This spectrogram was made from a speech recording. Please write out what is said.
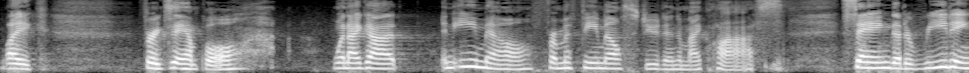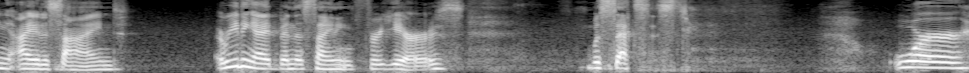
Like, for example, when I got an email from a female student in my class saying that a reading I had assigned, a reading I had been assigning for years, was sexist. Or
